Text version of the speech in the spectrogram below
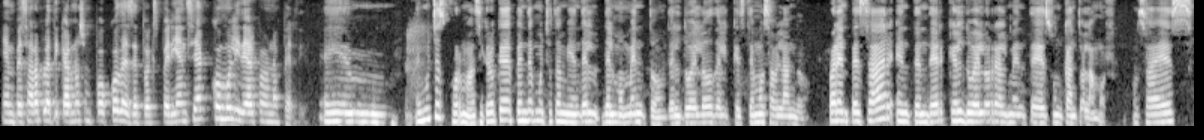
empezar a platicarnos un poco desde tu experiencia, cómo lidiar con una pérdida. Em, hay muchas formas y creo que depende mucho también del, del momento, del duelo del que estemos hablando. Para empezar, entender que el duelo realmente es un canto al amor. O sea, es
